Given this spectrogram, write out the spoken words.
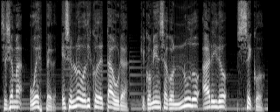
Se llama Huésped. Es el nuevo disco de Taura, que comienza con nudo árido seco.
